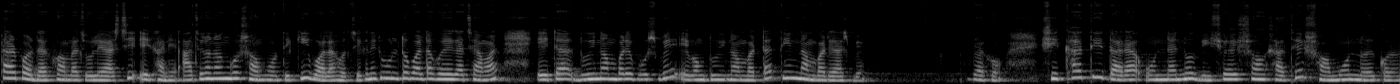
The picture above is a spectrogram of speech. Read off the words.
তারপর দেখো, আমরা চলে আসছি এখানে। আচরণাঙ্গ সমূহতে কি বলা হচ্ছে? এখানে একটু উল্টো পাল্টা হয়ে গেছে আমার। এটা দুই নম্বরে বসবে এবং দুই নম্বরটা তিন নম্বরে আসবে। দেখো, শিক্ষার্থীর দ্বারা অন্যান্য বিষয়ের সাথে সমন্বয়করণ।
